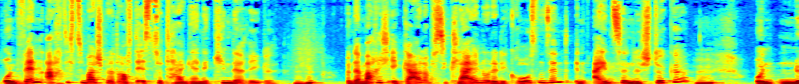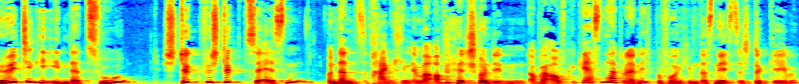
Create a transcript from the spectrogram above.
Und wenn, achte ich zum Beispiel darauf, der isst total gerne Kinderriegel. Und da mache ich, egal ob es die kleinen oder die großen sind, in einzelne Stücke und nötige ihn dazu, Stück für Stück zu essen. Und dann frage ich ihn immer, ob er schon den, ob er aufgegessen hat oder nicht, bevor ich ihm das nächste Stück gebe.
